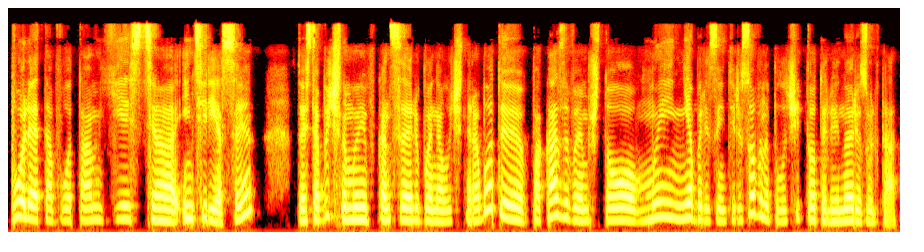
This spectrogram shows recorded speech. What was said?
Более того, там есть э, интересы то есть обычно мы в конце любой научной работы показываем, что мы не были заинтересованы получить тот или иной результат.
